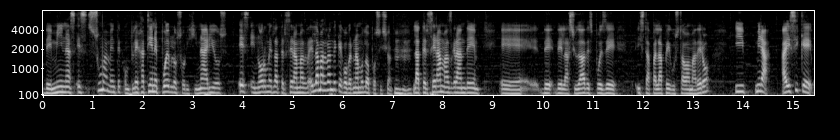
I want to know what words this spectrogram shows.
de minas, es sumamente compleja, tiene pueblos originarios, es enorme, es la tercera más, es la más grande que gobernamos la oposición, la tercera más grande eh, de, la ciudad después de Iztapalapa y Gustavo Madero. Y mira, ahí sí que,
